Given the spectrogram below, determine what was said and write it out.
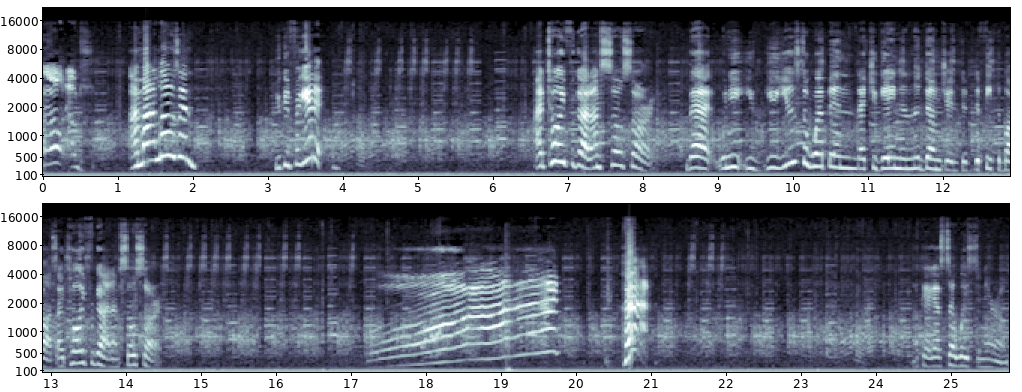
oh, ouch. I'm not losing. You can forget it. I totally forgot. I'm so sorry. That when you, you, you use the weapon that you gain in the dungeon to defeat the boss. I totally forgot. I'm so sorry. Ha! Okay, I gotta stop wasting arrows.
